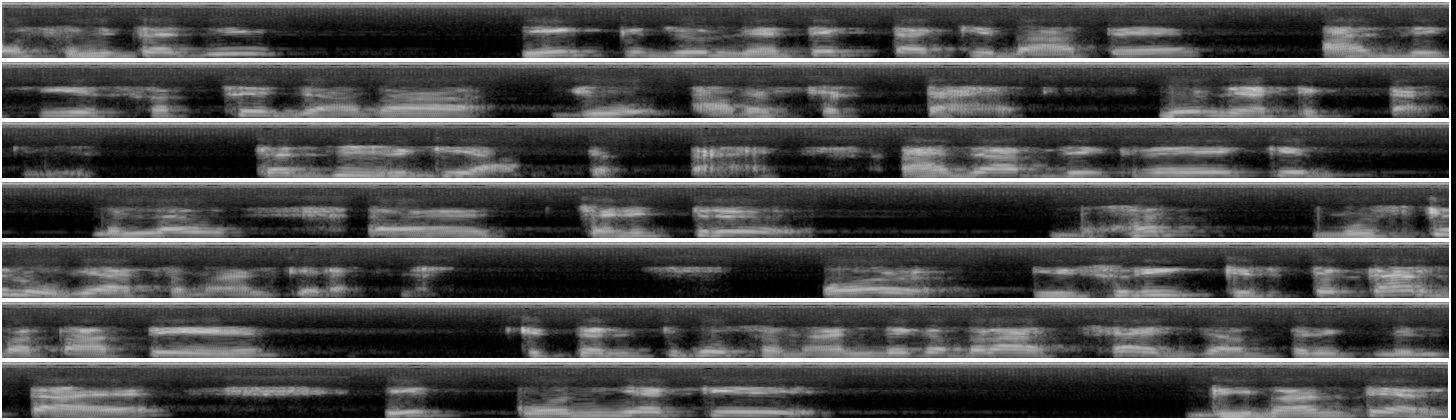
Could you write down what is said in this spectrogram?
और सुनीता जी एक जो नैतिकता की बात है आज देखिए सबसे ज़्यादा जो आवश्यकता है वो नैतिकता की है चरित्र हम्म। की आवश्यकता है। आज आप देख रहे हैं कि मतलब चरित्र बहुत मुश्किल हो गया संभाल के रखना। और ईश्वरी किस प्रकार बताते हैं कि चरित्र को संभालने का बड़ा अच्छा एग्ज़ाम्पल एक मिलता है। एक कोनिया के दीवान थे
